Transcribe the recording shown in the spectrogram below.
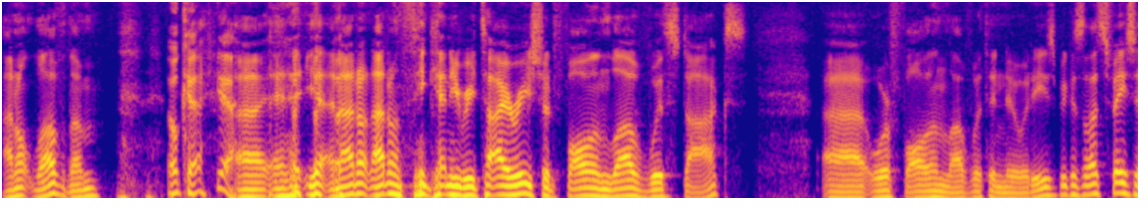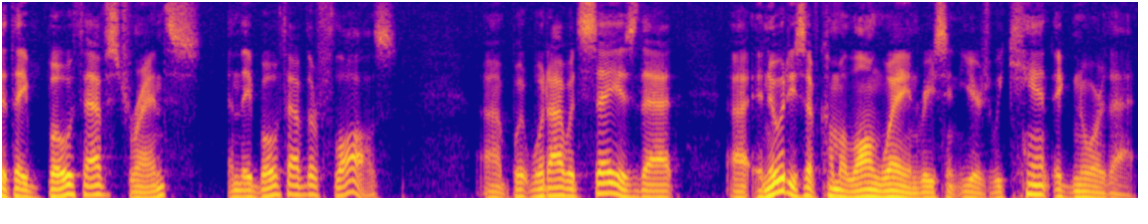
I don't love them. Okay, yeah, uh, and yeah, and I don't I don't think any retiree should fall in love with stocks uh, or fall in love with annuities because let's face it, they both have strengths and they both have their flaws. Uh, but what I would say is that uh, annuities have come a long way in recent years. We can't ignore that.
